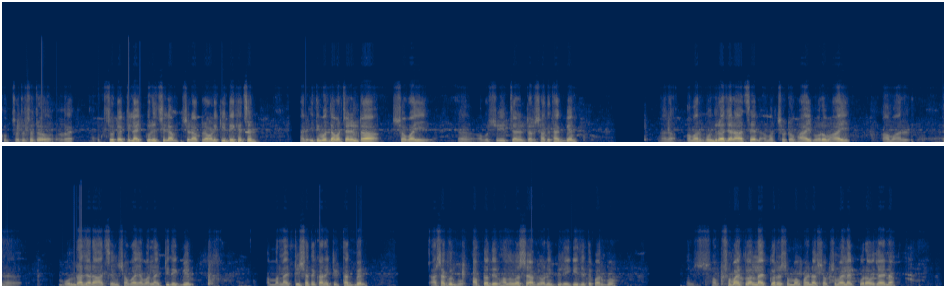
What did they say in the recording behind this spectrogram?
খুব ছোট ছোট ছোট একটি লাইভ করেছিলাম, সেটা আপনারা অনেকেই দেখেছেন। আর ইতিমধ্যে আমার চ্যানেলটা সবাই অবশ্যই চ্যানেলটার সাথে থাকবেন। আর আমার বন্ধুরা যারা আছেন, আমার ছোট ভাই, বড় ভাই, আমার বোনরা যারা আছেন, সবাই আমার লাইভটি দেখবেন। আমার লাইভটির সাথে কানেক্টেড থাকবেন। আশা করব আপনাদের ভালোবাসা আমি অনেক দূর এগিয়ে যেতে পারব। সব সময় তো আর লাইভ করা সম্ভব হয় না, সব সময় লাইভ করাও যায় না।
